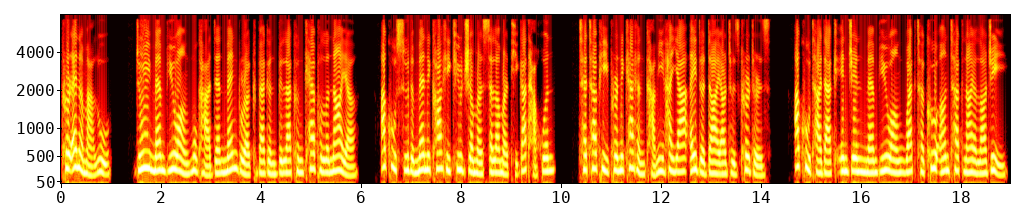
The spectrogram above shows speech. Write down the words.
Kerana malu, Dwi membuang muka dan menggerak bagian belakang kepalanya. Aku sudah menikahi Kusuma selama tiga tahun. Tetapi pernikahan kami hanya ada di atas kertas. Aku tidak ingin membuang waktuku untuknya lagi.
